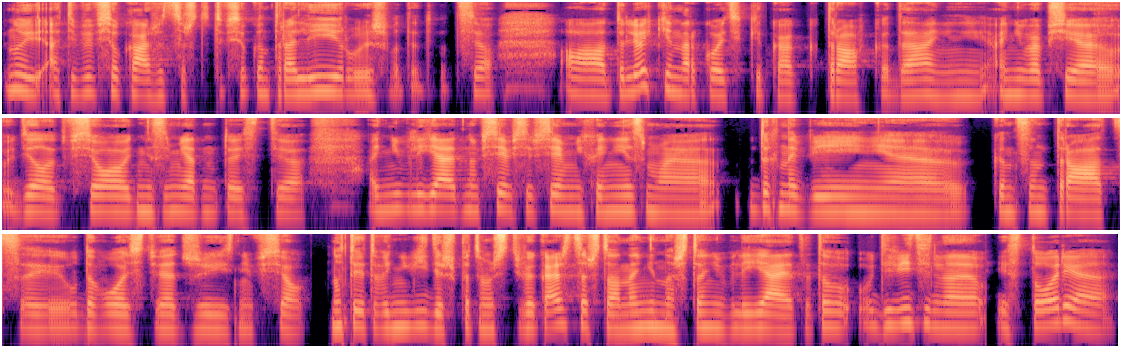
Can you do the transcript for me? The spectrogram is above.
Ну, а тебе все кажется, что ты все контролируешь, вот это вот все. А, то легкие наркотики, как травка, да, они, они вообще делают все незаметно, то есть э, они влияют на все-все-все механизмы вдохновения, концентрации, удовольствия от жизни, все. Но ты этого не видишь, потому что тебе кажется, что она ни на что не влияет. Это удивительная история.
